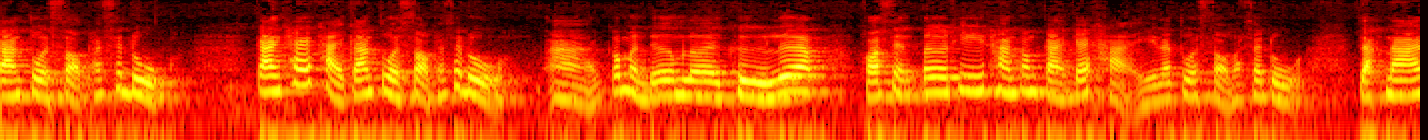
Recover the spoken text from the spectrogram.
การตรวจสอบพัสดุ การแก้ไขการตรวจสอบพัสดุอ่าก็เหมือนเดิมเลย คือเลือก cost center ที่ท่านต้องการแก้ไขและตรวจสอบพัสดุ จากนั้น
